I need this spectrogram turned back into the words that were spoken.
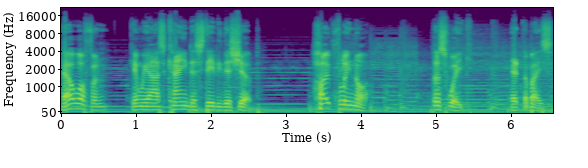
How often can we ask Kane to steady the ship? Hopefully not. This week at the base.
